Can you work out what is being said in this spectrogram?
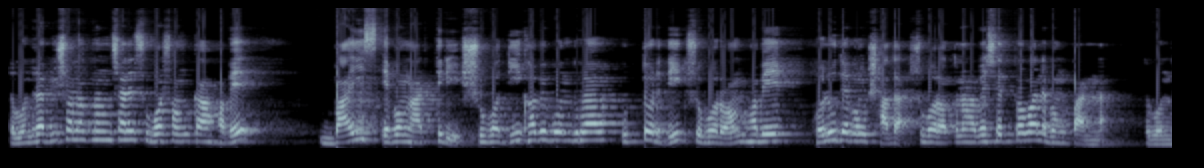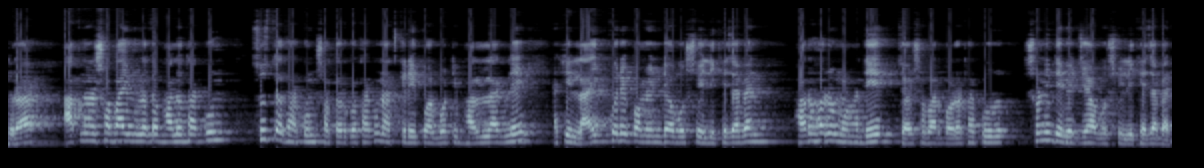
তো বন্ধুরা, বৃষলগ্ন অনুসারে শুভ সংখ্যা হবে বাইশ এবং আটত্রিশ। শুভ দিক হবে বন্ধুরা, উত্তর দিক শুভ রং হবে হলুদ এবং সাদা। শুভ রত্ন হবে শ্বেতপ্রবাল এবং পান্না। তো বন্ধুরা, আপনারা সবাই মূলত ভালো থাকুন, সুস্থ থাকুন, সতর্ক থাকুন। আজকের এই পর্বটি ভালো লাগলে একটি লাইক করে কমেন্টে অবশ্যই লিখে যাবেন। হর হর মহাদেব, জয় সবার বড় ঠাকুর, শনিদেবের জয় অবশ্যই লিখে যাবেন।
